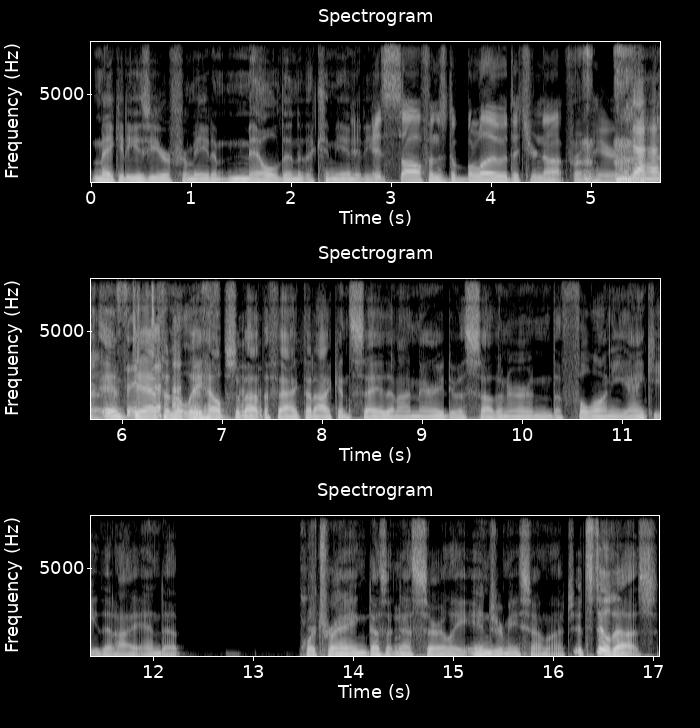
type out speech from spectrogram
make it easier for me to meld into the community. It softens the blow that you're not from here. it definitely helps about the fact that I can say that I'm married to a Southerner and the full on Yankee that I end up portraying doesn't necessarily injure me so much. It still does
